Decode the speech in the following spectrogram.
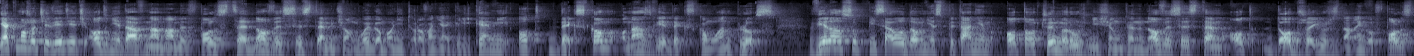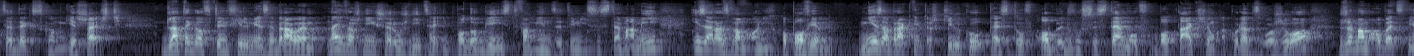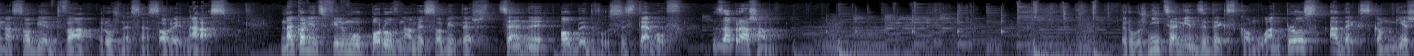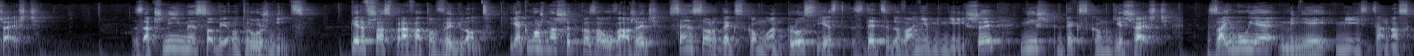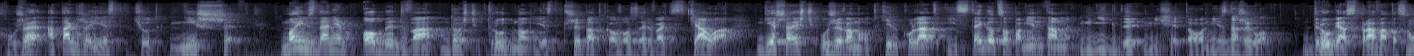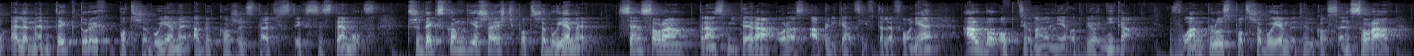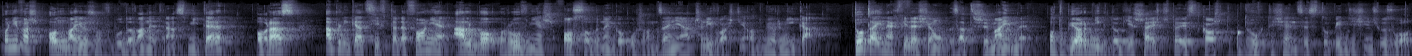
Jak możecie wiedzieć, od niedawna mamy w Polsce nowy system ciągłego monitorowania glikemii od Dexcom o nazwie Dexcom One Plus. Wiele osób pisało do mnie z pytaniem o to, czym różni się ten nowy system od dobrze już znanego w Polsce Dexcom G6. Dlatego w tym filmie zebrałem najważniejsze różnice i podobieństwa między tymi systemami i zaraz Wam o nich opowiem. Nie zabraknie też kilku testów obydwu systemów, bo tak się akurat złożyło, że mam obecnie na sobie dwa różne sensory naraz. Na koniec filmu porównamy sobie też ceny obydwu systemów. Zapraszam! Różnice między Dexcom One Plus a Dexcom G6. Zacznijmy sobie od różnic. Pierwsza sprawa to wygląd. Jak można szybko zauważyć, sensor Dexcom One Plus jest zdecydowanie mniejszy niż Dexcom G6. Zajmuje mniej miejsca na skórze, a także jest ciut niższy. Moim zdaniem obydwa dość trudno jest przypadkowo zerwać z ciała. G6 używam od kilku lat i z tego co pamiętam, nigdy mi się to nie zdarzyło. Druga sprawa to są elementy, których potrzebujemy, aby korzystać z tych systemów. Przy Dexcom G6 potrzebujemy sensora, transmitera oraz aplikacji w telefonie albo opcjonalnie odbiornika. W OnePlus potrzebujemy tylko sensora, ponieważ on ma już wbudowany transmitter oraz aplikacji w telefonie albo również osobnego urządzenia, czyli właśnie odbiornika. Tutaj na chwilę się zatrzymajmy. Odbiornik do G6 to jest koszt 2150 zł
